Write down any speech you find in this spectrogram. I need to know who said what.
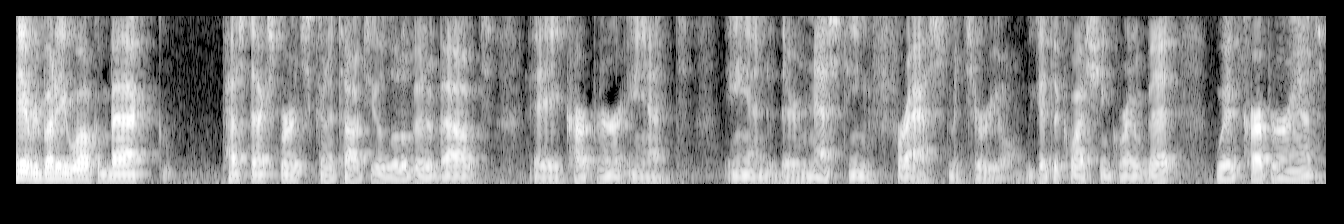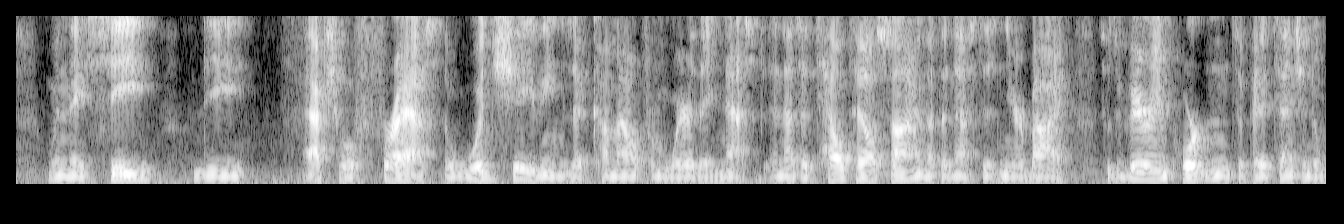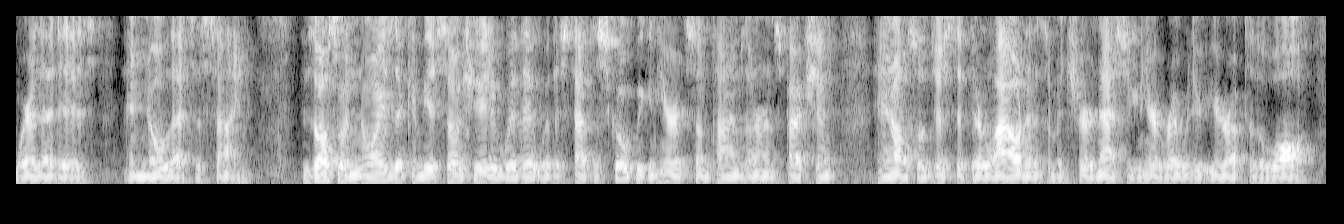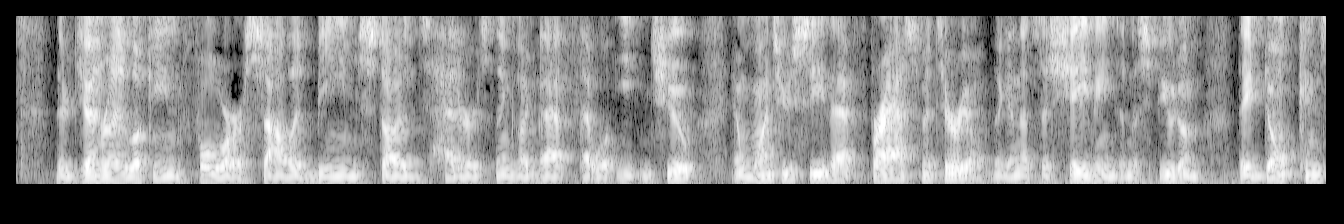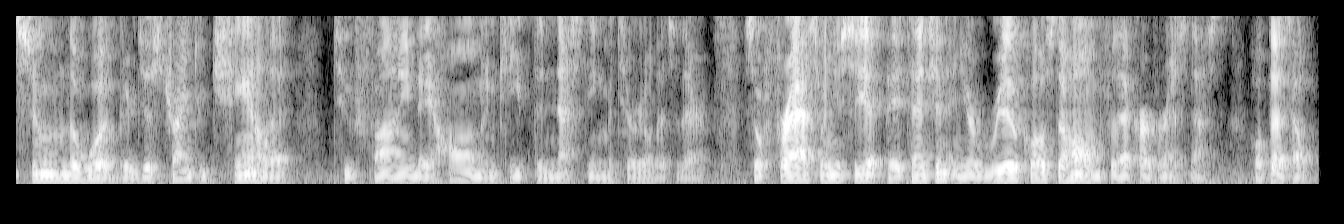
Speaker 1: Hey everybody, welcome back. Pest Experts going to talk to you a little bit about a carpenter ant and their nesting frass material. We get the question quite a bit with carpenter ants when they see the actual frass, the wood shavings that come out from where they nest. And that's a telltale sign that the nest is nearby. So it's very important to pay attention to where that is and know that's a sign. There's also a noise that can be associated with it. With a stethoscope, we can hear it sometimes on our inspection. And also just if they're loud and it's a mature nest, you can hear it right with your ear up to the wall. They're generally looking for solid beams, studs, headers, things like that, that will eat and chew. And once you see that frass material, again, that's the shavings and the sputum, they don't consume the wood. They're just trying to channel it to find a home and keep the nesting material that's there. So frass, when you see it, pay attention and you're real close to home for that carpenter ant nest. Hope that's helped.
